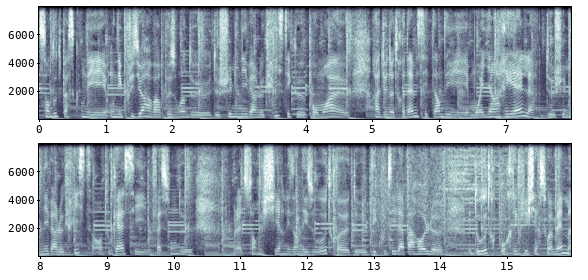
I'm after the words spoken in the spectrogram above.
Sans doute parce qu'on est, on est plusieurs à avoir besoin de, cheminer vers le Christ et que pour moi, euh, Radio Notre-Dame, c'est un des moyens réels de cheminer vers le Christ. En tout cas, c'est une façon de, s'enrichir les uns des autres, euh, de, d'écouter la parole euh, d'autres pour réfléchir soi-même.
